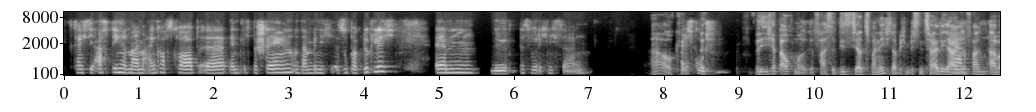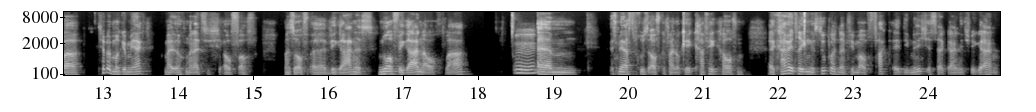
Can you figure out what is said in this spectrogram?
Jetzt kann ich die acht Dinge in meinem Einkaufskorb äh, endlich bestellen und dann bin ich super glücklich. Ähm, nö, das würde ich nicht sagen. Ah, okay. Alles gut. Also, ich habe auch mal gefastet. Dieses Jahr zwar nicht, da habe ich ein bisschen zeitiger ja. angefangen, aber ich habe immer gemerkt, mal irgendwann, als ich auf, auf mal so auf äh, Veganes, nur auf Vegan auch war, mhm. ähm, ist mir erst früh aufgefallen, okay, Kaffee kaufen, äh, Kaffee trinken ist super und dann fiel mir auf, fuck, ey, die Milch ist ja gar nicht vegan.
